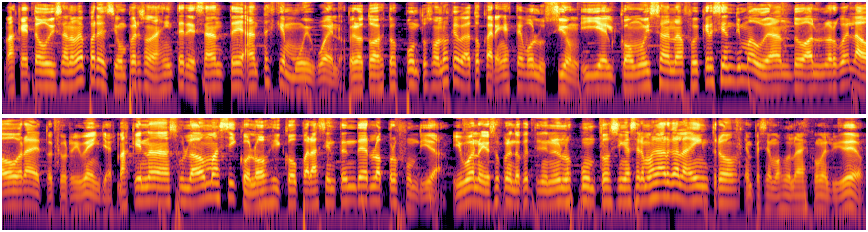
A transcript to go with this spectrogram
Más que todo, Isana me parecía un personaje interesante antes que muy bueno, pero todos estos puntos son los que voy a tocar en esta evolución y el cómo Isana fue creciendo y madurando a lo largo de la obra de Tokyo Revenger. Más que nada su lado más psicológico para así entenderlo a profundidad. Y bueno, yo sorprendo que tienen unos puntos, sin hacer más larga la intro, empecemos de una vez con el video.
